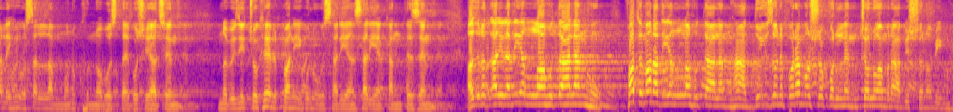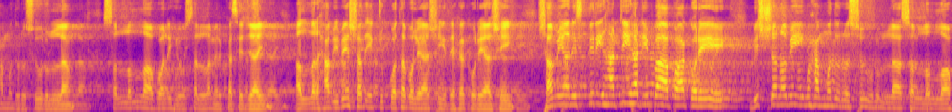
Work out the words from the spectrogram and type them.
আলহি ওসাল্লাম মনক্ষুণ্ণ অবস্থায় বসে আছেন। নবীজি চোখের পানিগুলো সারিয়া সারিয়া কানতেছেন। হজরত আলী রাদি আল্লাহ তালানহু ফাতেমা রাদি আল্লাহ তালানহা দুইজনে পরামর্শ করলেন, চলো আমরা বিশ্বনবী মুহাম্মদ রসুল্লাহ সাল্লাহ আলহি ওসাল্লামের কাছে যাই। আল্লাহর হাবিবের সাথে একটু কথা বলে আসি, দেখা করে আসি। স্বামী আর স্ত্রী হাঁটি হাঁটি পা পা করে বিশ্বনবী মুহাম্মদ রসুল্লাহ সাল্লাহ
